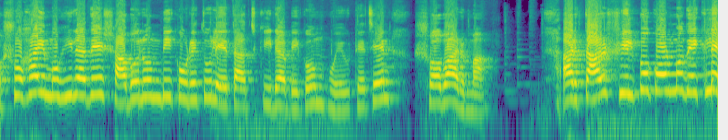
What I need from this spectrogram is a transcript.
অসহায় মহিলাদের স্বাবলম্বী করে তুলে তাজকিরা বেগম হয়ে উঠেছেন সবার মা। আর তার শিল্পকর্ম দেখলে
